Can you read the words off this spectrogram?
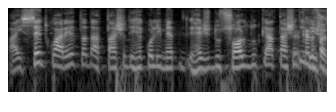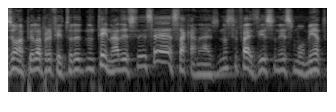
Aí 140 da taxa de recolhimento de resíduo sólido, que é a taxa Eu de quero lixo. fazer um apelo à prefeitura, não tem nada, isso, isso é sacanagem. Não se faz isso nesse momento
